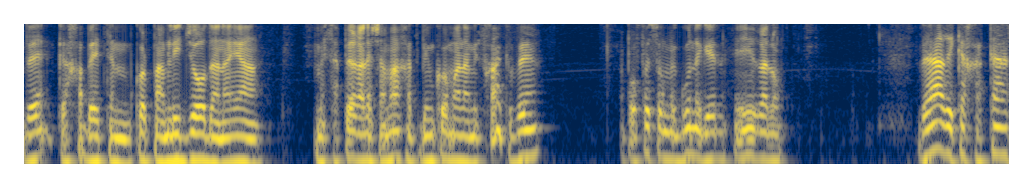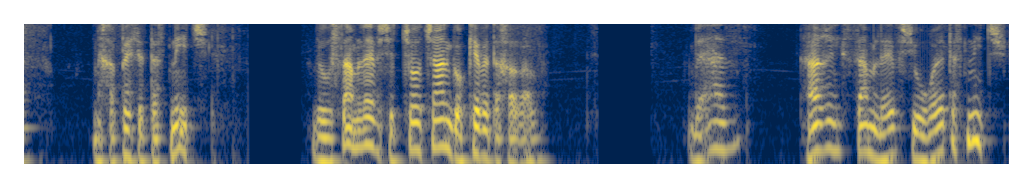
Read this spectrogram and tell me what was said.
וככה בעצם כל פעם לי ג'ורדן היה מספר על אש המחץ במקום על המשחק, והפרופסור מגונגל העירה לו. והארי ככה טס, מחפש את הסניץ', והוא שם לב שצ'ו צ'אנג עוקבת אחריו. ואז הארי שם לב שהוא רואה את הסניץ'.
